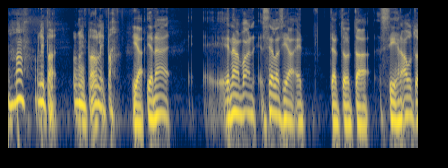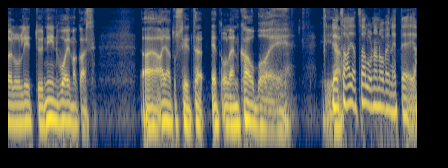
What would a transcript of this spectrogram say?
Aha, olipa, olipa, olipa. Ja, ja nämä, ja nämä on vaan sellaisia, että tota, siihen autoiluun liittyy niin voimakas ää, ajatus siitä, että olen cowboy. Ja että sä ajat salunan oven eteen ja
